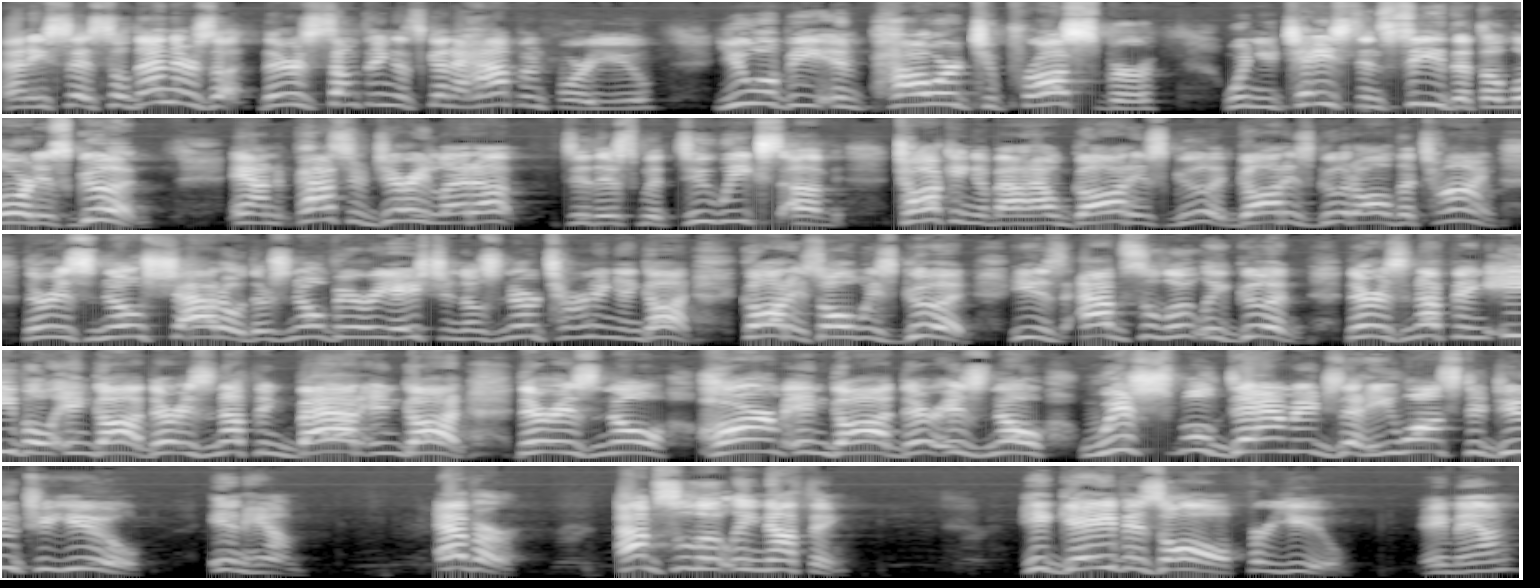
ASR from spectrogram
And he says, so then there's a, there's something that's going to happen for you. You will be empowered to prosper when you taste and see that the Lord is good. And Pastor Jerry led up to this with two weeks of talking about how God is good. God is good all the time. There is no shadow, there's no variation, there's no turning in God. God is always good. He is absolutely good. There is nothing evil in God. There is nothing bad in God. There is no harm in God. There is no wishful damage that He wants to do to you in Him. Ever. Absolutely nothing. He gave His all for you. Amen.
